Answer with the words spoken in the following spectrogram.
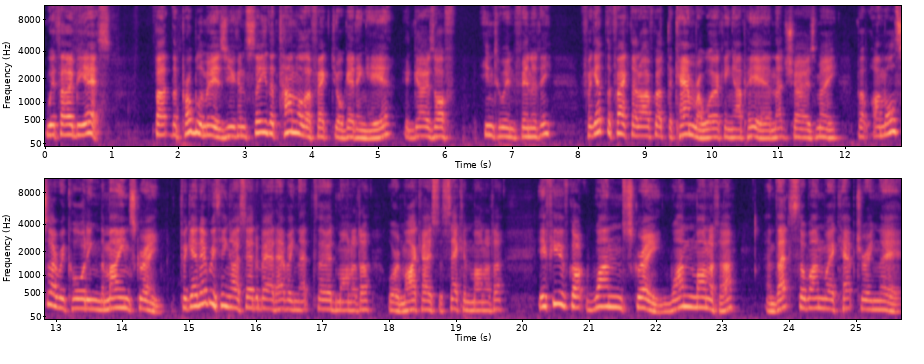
with OBS. But the problem is you can see the tunnel effect you're getting here. It goes off into infinity. Forget the fact that I've got the camera working up here and that shows me, but I'm also recording the main screen. Forget everything I said about having that third monitor, or in my case, the second monitor. If you've got one screen, one monitor, and that's the one we're capturing there,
